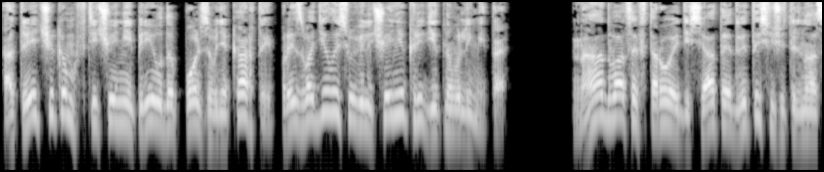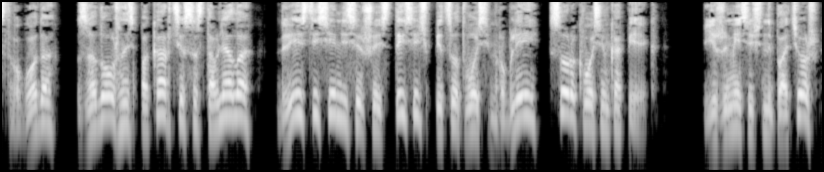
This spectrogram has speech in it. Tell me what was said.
ответчикам в течение периода пользования картой производилось увеличение кредитного лимита. На 22.10.2013 года задолженность по карте составляла 276 508 рублей 48 копеек. Ежемесячный платеж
